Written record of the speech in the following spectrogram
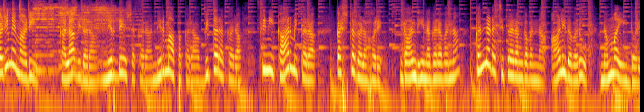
ಕಡಿಮೆ ಮಾಡಿ ಕಲಾವಿದರ ನಿರ್ದೇಶಕರ ನಿರ್ಮಾಪಕರ ವಿತರಕರ ಸಿನಿ ಕಾರ್ಮಿಕರ ಕಷ್ಟಗಳ ಹೊರೆ. ಗಾಂಧಿನಗರವನ್ನ ಕನ್ನಡ ಚಿತ್ರರಂಗವನ್ನ ಆಳಿದವರು ನಮ್ಮ ಈ ದೊರೆ.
